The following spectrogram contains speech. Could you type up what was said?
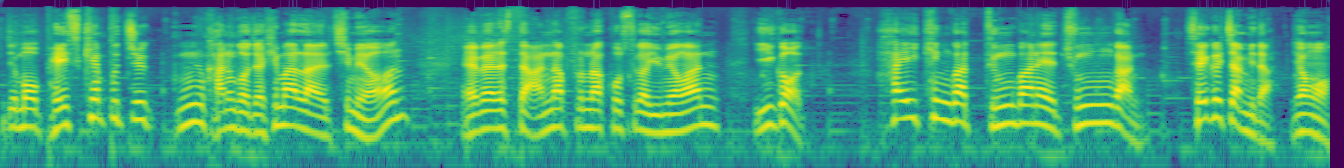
이제 뭐 베이스 캠프쯤 가는 거죠. 히말라야를 치면. 에베레스트 안나푸르나 코스가 유명한 이것. 하이킹과 등반의 중간. 세 글자입니다. 영어.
